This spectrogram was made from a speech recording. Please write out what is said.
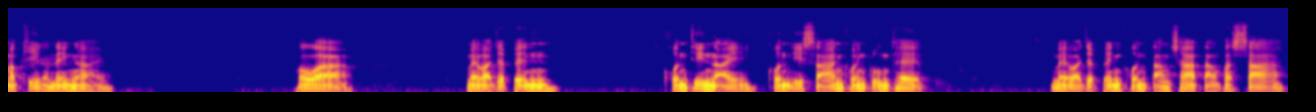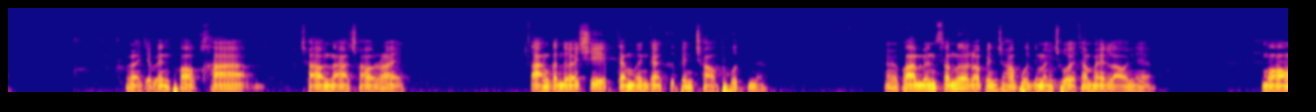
มัคคีกันได้ง่าย เพราะว่าไม่ว่าจะเป็นคนที่ไหน คนอีสาน คนกรุงเทพ ไม่ว่าจะเป็นคนต่างชาติต่างภาษา ไม่ว่าจะเป็นพ่อค้า ชาวนาชาวไร่ ต่างกันโดยอาชีพ แต่เหมือนกันคือเป็นชาวพุทธนะความเป็นสำเนึกเราเป็นชาวพุทธมันช่วยทำให้เราเนี่ยมอง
